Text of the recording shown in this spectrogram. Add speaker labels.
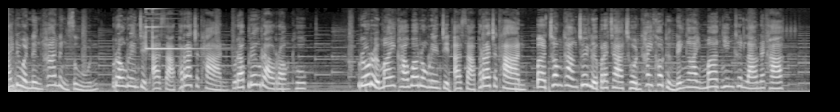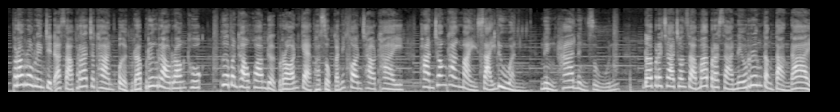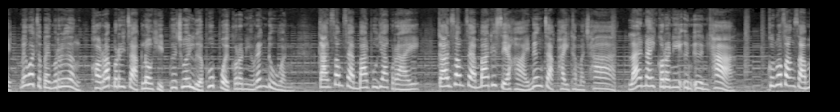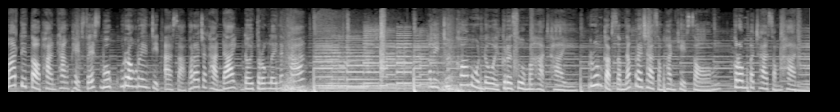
Speaker 1: ายด่วน 1510 โรงเรียนจิตอาสาพระราชทาน รับเรื่องราวร้องทุกข์ รู้หรือไม่คะว่าโรงเรียนจิตอาสาพระราชทาน เปิดช่องทางช่วยเหลือประชาชนให้เข้าถึงได้ง่ายมากยิ่งขึ้นแล้วนะคะ เพราะโรงเรียนจิตอาสาพระราชทานเปิดรับเรื่องราวร้องทุกข์ เพื่อบรรเทาความเดือดร้อนแก่ประสบกนิกรชาวไทย ผ่านช่องทางใหม่สายด่วน 1510 โดยประชาชนสามารถประสานในเรื่องต่างๆ ได้ ไม่ว่าจะเป็นเรื่องขอรับบริจาคโลหิตเพื่อช่วยเหลือผู้ป่วยกรณีเร่งด่วน การซ่อมแซมบ้านผู้ยากไร้ การซ่อมแซมบ้านที่เสียหายเนื่องจากภัยธรรมชาติ และในกรณีอื่น ๆ ค่ะ คุณผู้ฟังสามารถติดต่อผ่านทางเพจ Facebook โรงเรียนจิตอาสาพระราชทานได้โดยตรงเลยนะคะ ผลิตชุดข้อมูลโดยกระทรวงมหาดไทย ร่วมกับสำนักประชาสัมพันธ์เขต 2 กรมประชาสัมพันธ์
